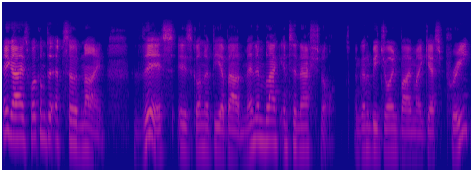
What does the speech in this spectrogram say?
Hey guys, welcome to episode 9. This is going to be about Men in Black International. I'm going to be joined by my guest Pri,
